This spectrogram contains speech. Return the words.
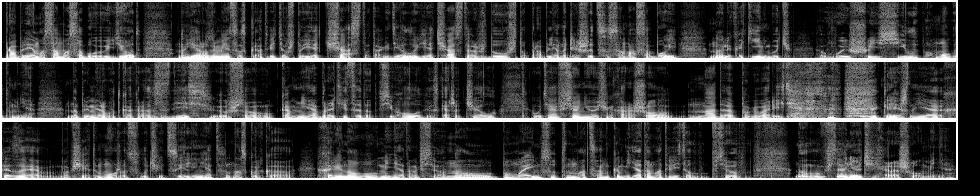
проблема сама собой уйдет. Но я, разумеется, ответил, что я часто так делаю, я часто жду, что проблема решится сама собой, ну или какие-нибудь высшие силы помогут мне. Например, вот как раз здесь, что ко мне обратится этот психолог и скажет, чел, у тебя все не очень хорошо, надо поговорить. Конечно, я хз, вообще это может случиться или нет, насколько хреново у меня там все, но по моим собственным оценкам я там ответил все, ну, все не очень хорошо у меня,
